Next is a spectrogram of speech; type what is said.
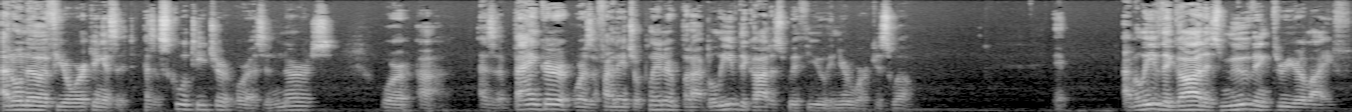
I don't know if you're working as a, as a school teacher, or as a nurse, or uh, as a banker, or as a financial planner, but I believe that God is with you in your work as well. I believe that God is moving through your life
